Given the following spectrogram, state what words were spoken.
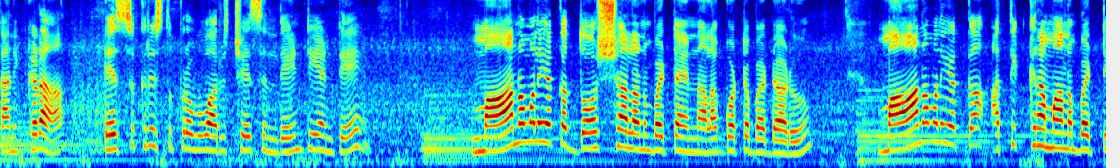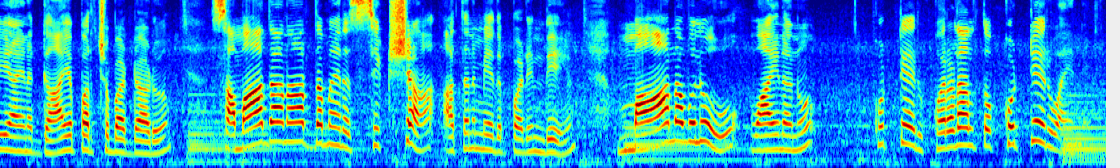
కానీ ఇక్కడ యేసుక్రీస్తు ప్రభు వారు చేసింది ఏంటి అంటే మానవుల యొక్క దోషాలను బట్టి ఆయన నలగొట్టబడ్డాడు. మానవుల యొక్క అతిక్రమాన్ని బట్టి ఆయన గాయపరచబడ్డాడు. సమాధానార్థమైన శిక్ష అతని మీద పడింది. మానవులు ఆయనను కొట్టారు కొరడాలతో కొట్టారు ఆయన్ని.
